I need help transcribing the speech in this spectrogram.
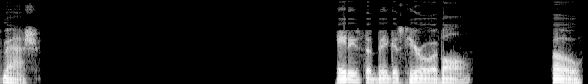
smash. 80's the biggest hero of all. Oh,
